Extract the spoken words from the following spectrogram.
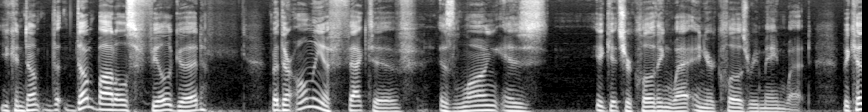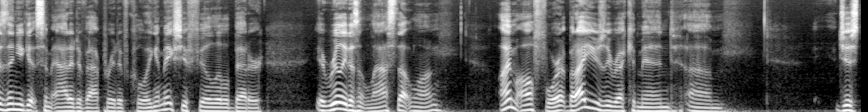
You can dump the dump bottles feel good, but they're only effective as long as it gets your clothing wet and your clothes remain wet, because then you get some added evaporative cooling. It makes you feel a little better. It really doesn't last that long. I'm all for it, but I usually recommend um, just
